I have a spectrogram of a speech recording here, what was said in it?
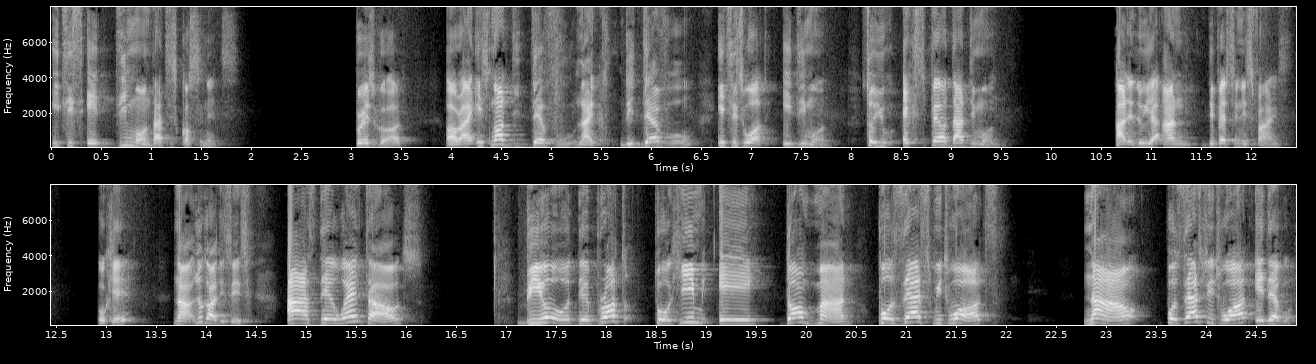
it is a demon that is causing it. Praise God. All right. It's not the devil, like the devil. It is what? A demon. So you expel that demon. Hallelujah. And the person is fine. Okay? Now, look how this is. As they went out, behold, they brought to him a dumb man possessed with what? Now, possessed with what? A devil.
